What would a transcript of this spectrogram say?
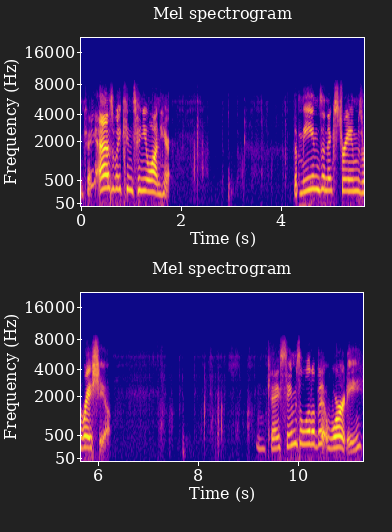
Okay, as we continue on here, the means and extremes ratio. Okay, seems a little bit wordy,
